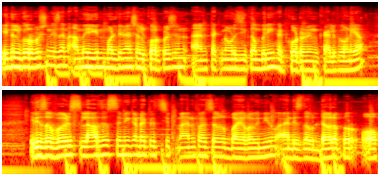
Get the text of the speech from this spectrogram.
Intel Corporation is an American multinational corporation and technology company headquartered in California. It is the world's largest semiconductor chip manufacturer by revenue and is the developer of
